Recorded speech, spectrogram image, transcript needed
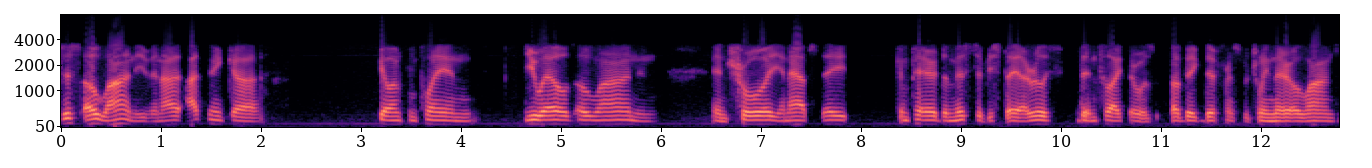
just O line. Even I, I think uh, going from playing UL's O line and and Troy and App State compared to Mississippi State, I really didn't feel like there was a big difference between their O lines.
